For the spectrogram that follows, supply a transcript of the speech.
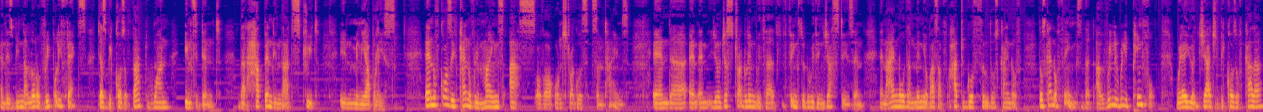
and there's been a lot of ripple effects just because of that one incident that happened in that street in Minneapolis. And of course, it kind of reminds us of our own struggles sometimes. And, uh, and and you know just struggling with uh, things to do with injustice and and I know that many of us have had to go through those kind of those kind of things that are really really painful where you're judged because of color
